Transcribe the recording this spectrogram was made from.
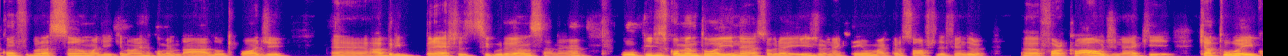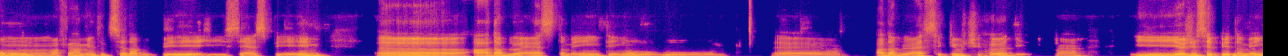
configuração ali que não é recomendada ou que pode é, abrir brechas de segurança, né? O Pires comentou aí, né, sobre a Azure, né, que tem o Microsoft Defender uh, for Cloud, né, que, que atua aí como uma ferramenta de CWP e CSPM. Uh, a AWS também tem o, o é, AWS Security Hub, né? E a GCP também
